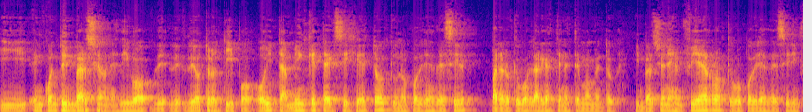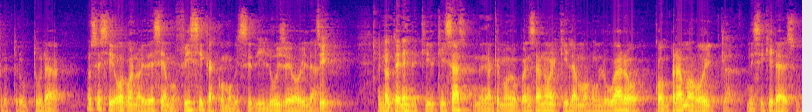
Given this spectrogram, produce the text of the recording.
y en cuanto a inversiones, digo, de, otro tipo, hoy también, ¿qué te exige esto que uno podría decir para lo que vos largaste en este momento? Inversiones en fierros, que vos podrías decir infraestructura, no sé si hoy, bueno, y decíamos físicas, como que se diluye hoy la... Sí. No tenés, quizás en aquel momento pensar, no, alquilamos un lugar o compramos, hoy claro. ni siquiera eso.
